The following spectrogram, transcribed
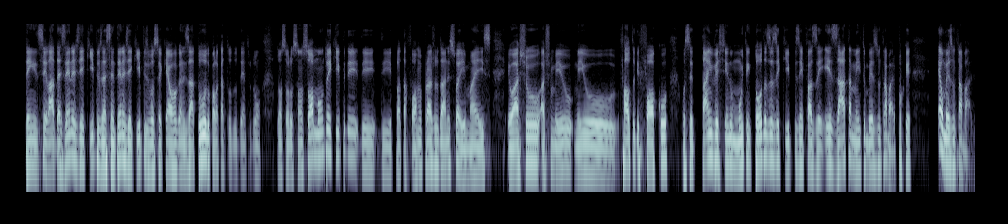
tem, sei lá, dezenas de equipes, né, centenas de equipes, você quer organizar tudo, colocar tudo dentro de, um, de uma solução só, monta uma equipe de, de, de plataforma para ajudar nisso aí. Mas eu acho, acho meio, meio falta de foco você está investindo muito em todas as equipes em fazer exatamente o mesmo trabalho, porque é o mesmo trabalho.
